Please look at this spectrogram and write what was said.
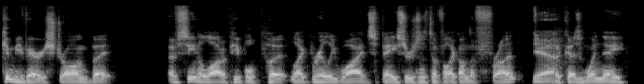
can be very strong. But I've seen a lot of people put like really wide spacers and stuff like on the front yeah. because when they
